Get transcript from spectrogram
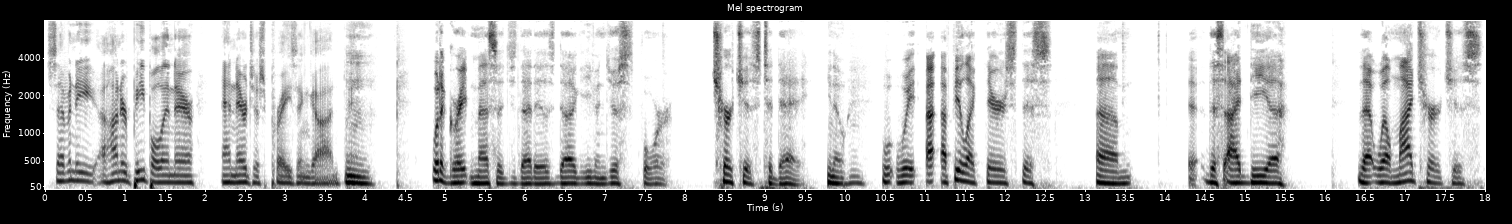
70, 100 people in there, and they're just praising God. What a great message that is, Doug, even just for churches today. You know, w we I, I feel like there's this um, this idea that well, my church is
